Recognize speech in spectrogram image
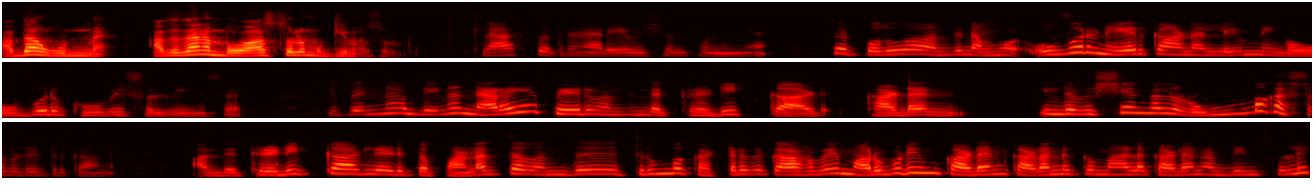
அதான் உண்மை. அதை தான் நம்ம வாஸ்துவில் முக்கியமாக சொல்கிறோம் கிளாஸ் பற்றின நிறைய விஷயம் சொன்னீங்க. சார் பொதுவாக வந்து நம்ம ஒவ்வொரு நேர்காணல்லையும் நீங்கள் ஒவ்வொரு கோவில் சொல்வீங்க சார். இப்போ என்ன அப்படின்னா நிறைய பேர் வந்து இந்த கிரெடிட் கார்டு கடன் இந்த விஷயங்கள் ரொம்ப கஷ்டப்பட்டுட்டு இருக்காங்க. அந்த கிரெடிட் கார்டில் எடுத்த பணத்தை வந்து திரும்ப கட்டுறதுக்காகவே மறுபடியும் கடன் கடனுக்கு மேலே கடன் அப்படின்னு சொல்லி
